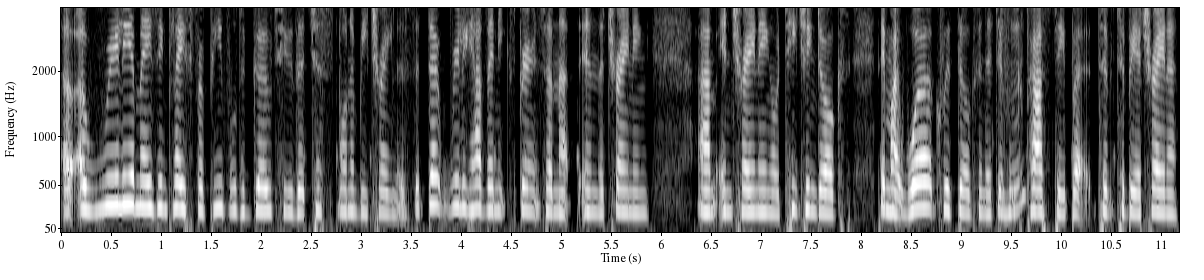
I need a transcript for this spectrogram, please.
a really amazing place for people to go to that just want to be trainers, that don't really have any experience in that in the training, um, in training or teaching dogs. They might work with dogs in a different capacity, but to to be a trainer.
